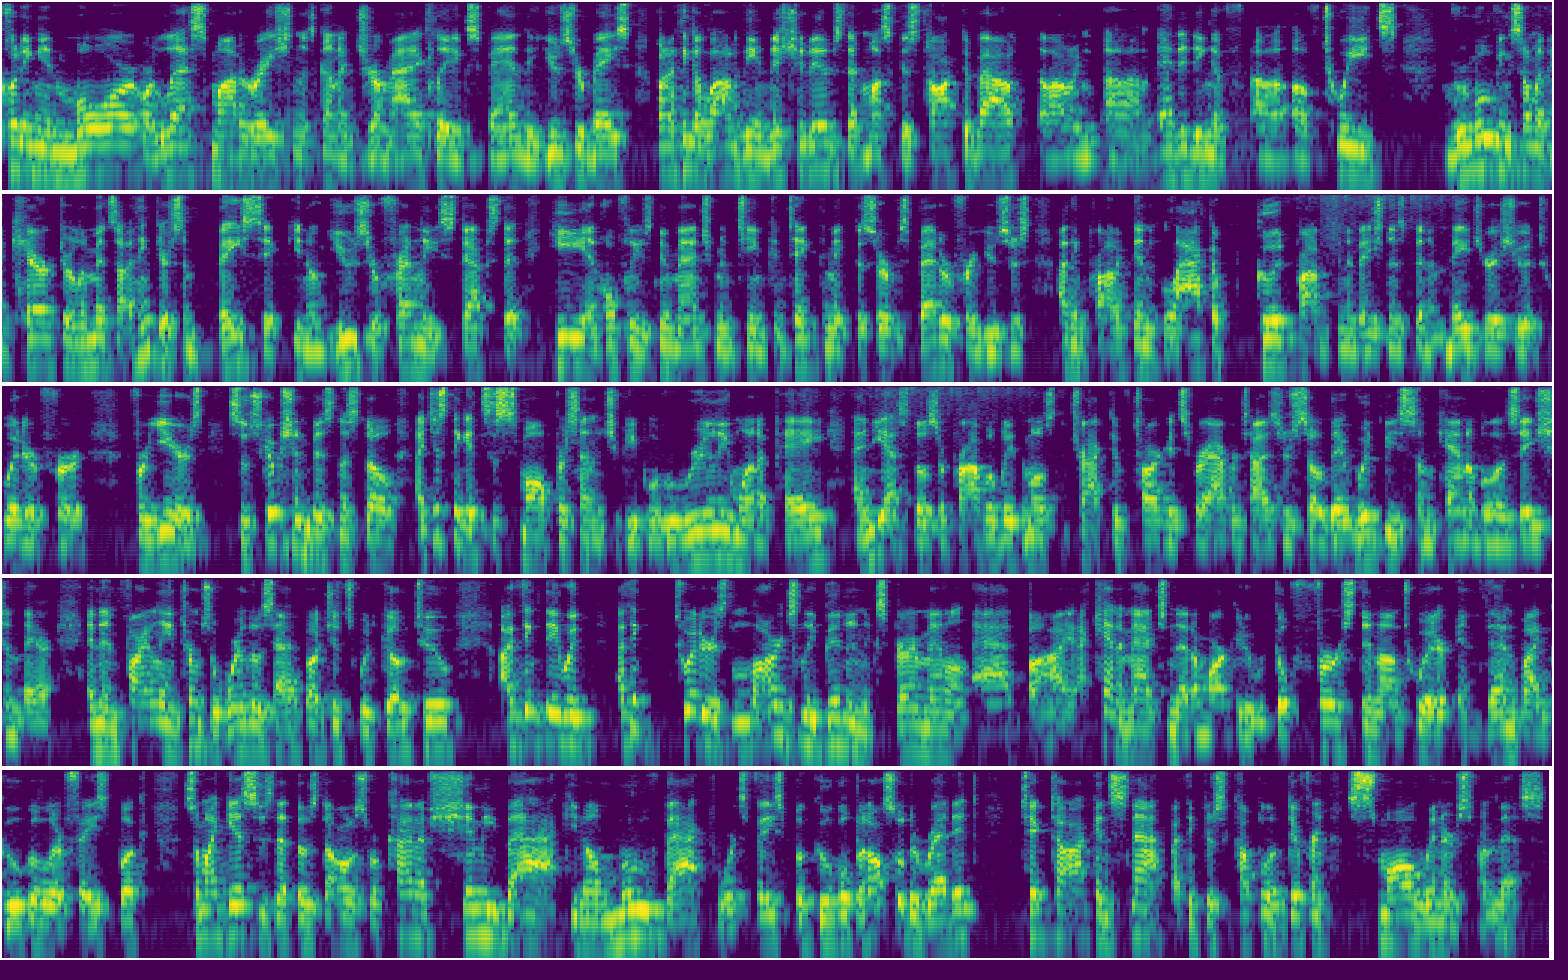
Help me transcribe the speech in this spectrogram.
putting in more or less moderation is going to dramatically expand the user base. But I think a lot of the initiatives that Musk has talked about, allowing um, editing of, uh, of tweets, removing some of the character limits, I think there's some basic, you know, user-friendly steps that he and hopefully his new management team can take to make the service better for users. I think product and lack of good product innovation has been a major issue at Twitter for for years. Subscription business, though, I just think it's a small percentage of people who really want to pay. And yes, those are probably the most attractive targets for advertisers. So they would be some cannibalization there. And then finally, in terms of where those ad budgets would go to, I think they would. I think Twitter has largely been an experimental ad buy. I can't imagine that a marketer would go first in on Twitter and then by Google or Facebook. So my guess is that those dollars will kind of shimmy back, you know, move back towards Facebook, Google, but also to Reddit, TikTok, and Snap. I think there's a couple of different small winners from this.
